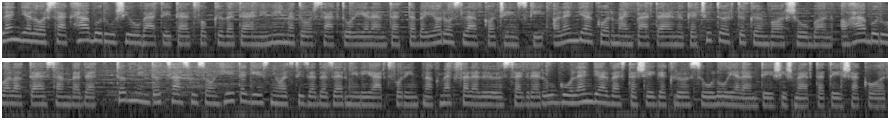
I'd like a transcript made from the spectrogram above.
Lengyelország háborús jóvátételt fog követelni Németországtól jelentette be Jaroszláv Kaczynski, a lengyel kormánypárt elnöke csütörtökön Varsóban, a háború alatt elszenvedett, több mint 527,8 ezer milliárd forintnak megfelelő összegre rúgó lengyel veszteségekről szóló jelentés ismertetésekor.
